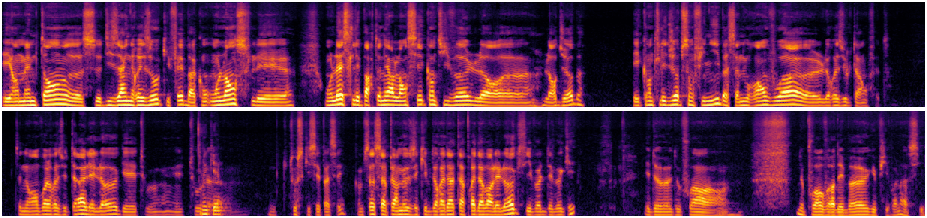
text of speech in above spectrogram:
et en même temps euh, ce design réseau qui fait bah, qu'on lance les, on laisse les partenaires lancer quand ils veulent leur, leur job et quand les jobs sont finis, bah, ça nous renvoie euh, le résultat en fait. Ça nous renvoie le résultat, les logs et tout, et tout, le, tout ce qui s'est passé. Comme ça, ça permet aux équipes de Red Hat après d'avoir les logs s'ils veulent débugger et de, de, pouvoir, de pouvoir ouvrir des bugs et puis voilà s'il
